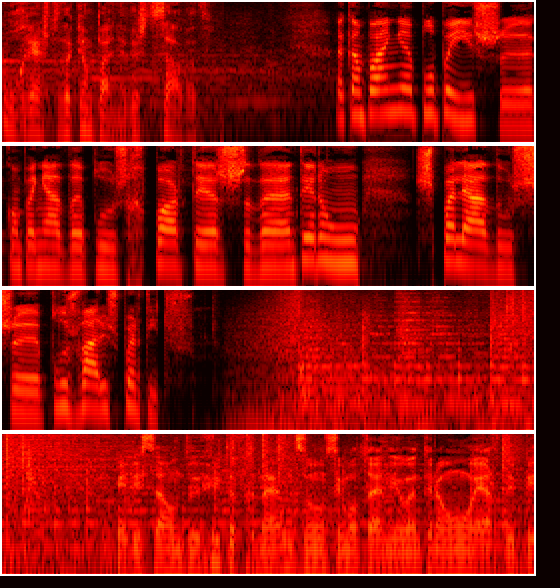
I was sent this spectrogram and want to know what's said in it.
o resto da campanha deste sábado. A campanha pelo país, acompanhada pelos repórteres da Antena 1, espalhados eh, pelos vários partidos. Edição de Rita Fernandes, um simultâneo Antena 1 RDP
